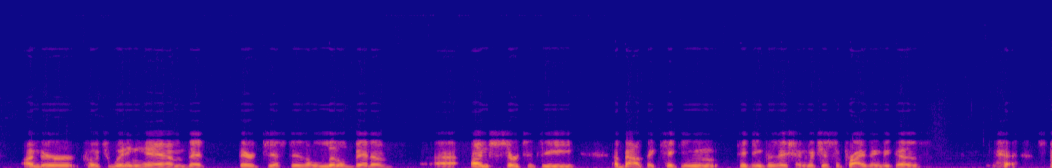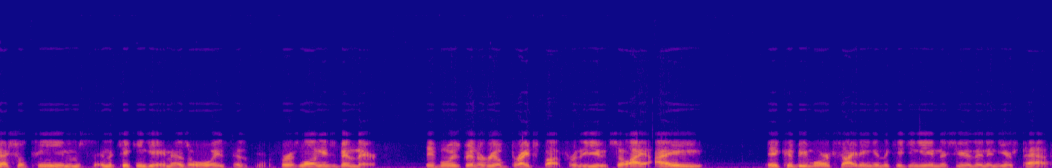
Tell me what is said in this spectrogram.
under Coach Whittingham that there just is a little bit of uh, uncertainty about the kicking kicking position, which is surprising because special teams in the kicking game has always has, for as long as he's been there, they've always been a real bright spot for the Utes. So I, I it could be more exciting in the kicking game this year than in years past.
